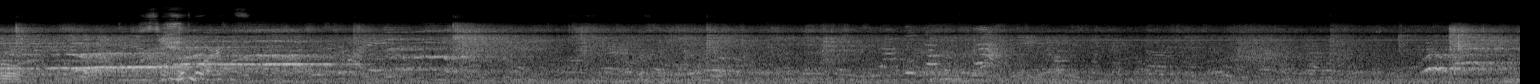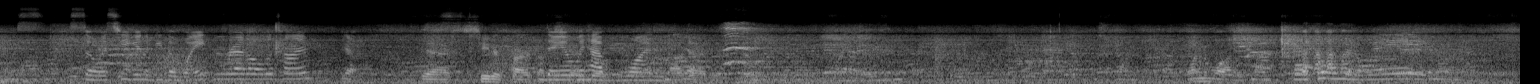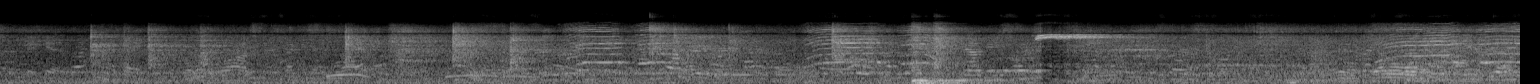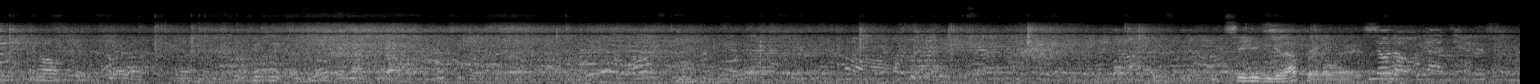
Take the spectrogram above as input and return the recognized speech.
Oh. So is he gonna be the white and red all the time? Yeah. Yeah, Cedar Park on the They only have schedule. one. Not Yeah. that is. One to watch. Oh, no See if you can get up right away. No, no, yeah, something.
